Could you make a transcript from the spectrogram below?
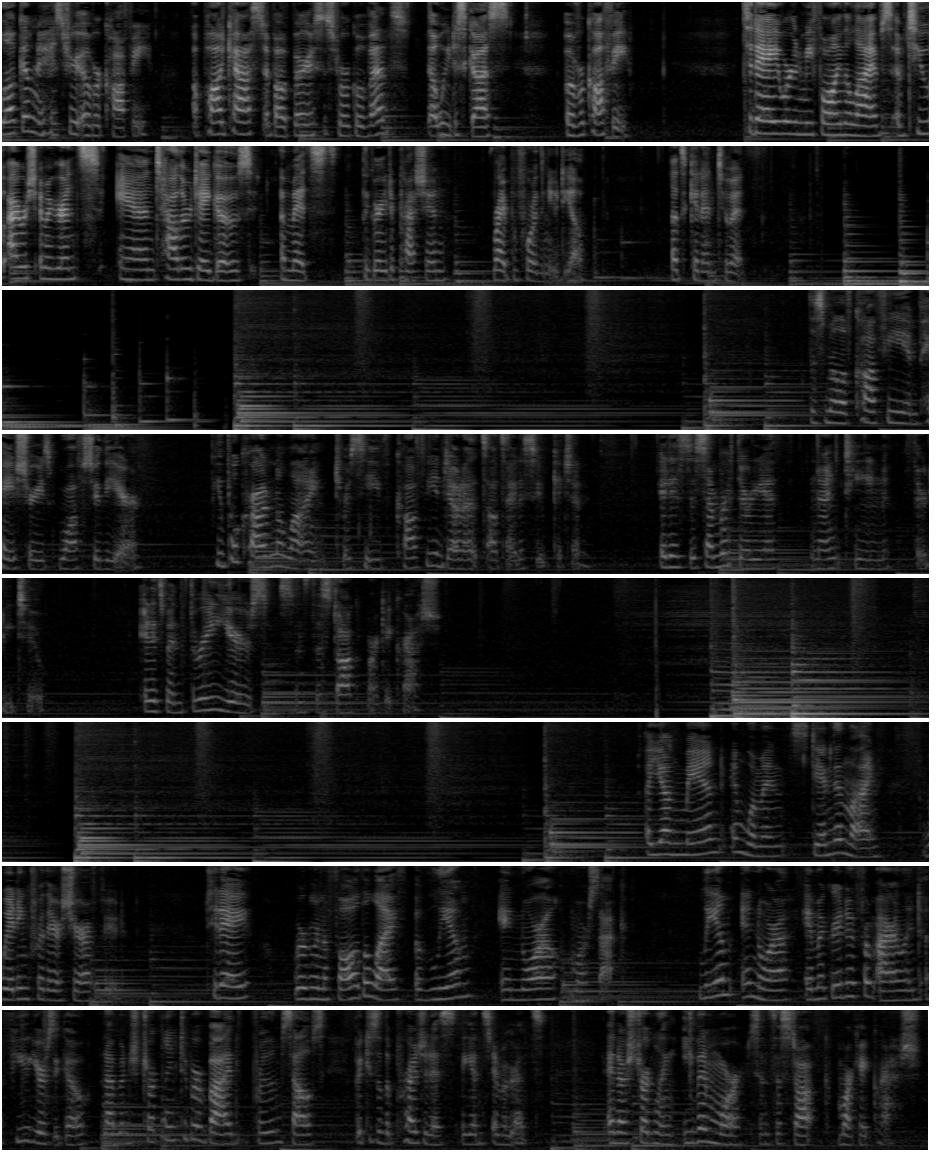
Welcome to History Over Coffee, a podcast about various historical events that we discuss over coffee. Today, we're going to be following the lives of two Irish immigrants and how their day goes amidst the Great Depression right before the New Deal. Let's get into it. The smell of coffee and pastries wafts through the air. People crowd in a line to receive coffee and donuts outside a soup kitchen. It is December 30th, 1932. It has been three years since the stock market crash. A young man and woman stand in line waiting for their share of food. Today, we're going to follow the life of Liam and Nora Morsack. Liam and Nora immigrated from Ireland a few years ago and have been struggling to provide for themselves because of the prejudice against immigrants, and are struggling even more since the stock market crash.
